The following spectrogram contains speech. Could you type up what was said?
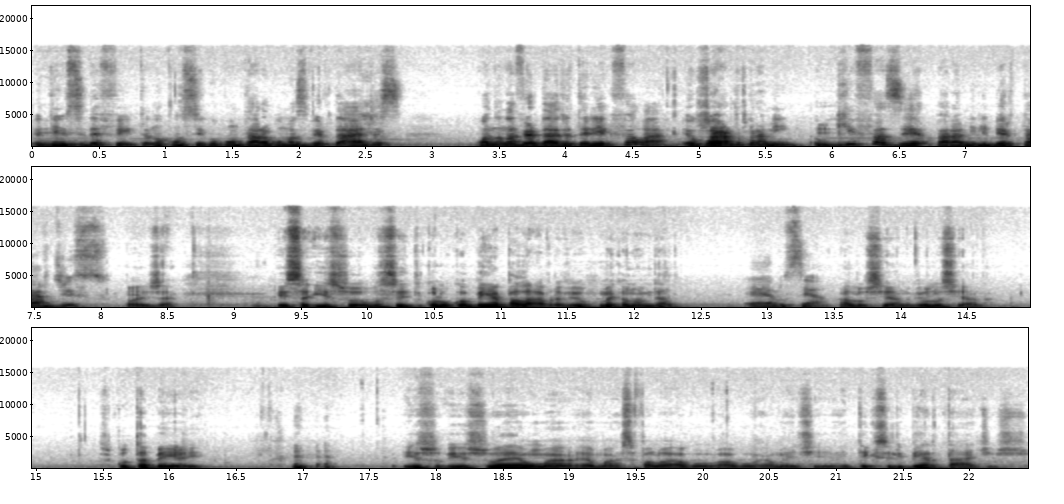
Eu tenho esse defeito. Eu não consigo contar algumas verdades quando, na verdade, eu teria que falar. Eu Certo. guardo para mim. O Uhum. que fazer para me libertar disso? Pois é. Isso, isso você colocou bem a palavra, viu? Como é que é o nome dela? É, Luciano. A Luciana, viu, Luciana? Escuta bem aí. Isso, isso é uma, é uma. Você falou algo, algo realmente. A gente tem que se libertar disso.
